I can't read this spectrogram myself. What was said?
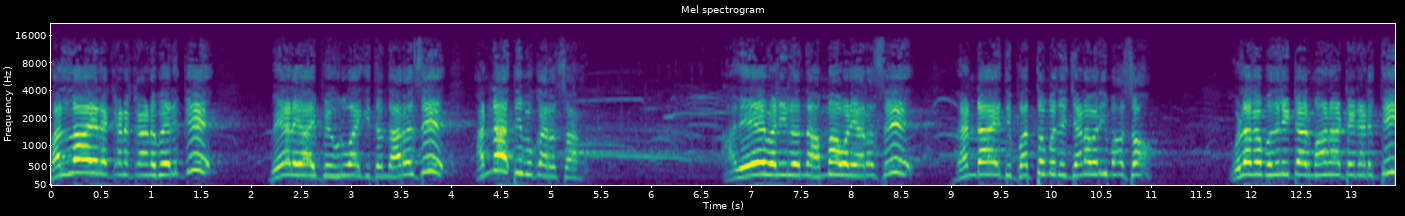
பல்லாயிரக்கணக்கான பேருக்கு வேலை வாய்ப்பை உருவாக்கி தந்த அரசு அண்ணா அரசாங்கம். அதே வழியில் வந்து அம்மாவுடைய அரசு ரெண்டாயிரத்தி பத்தொன்பது ஜனவரி மாதம் உலக முதலீட்டார் மாநாட்டை நடத்தி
